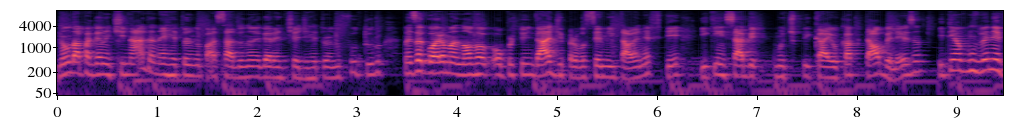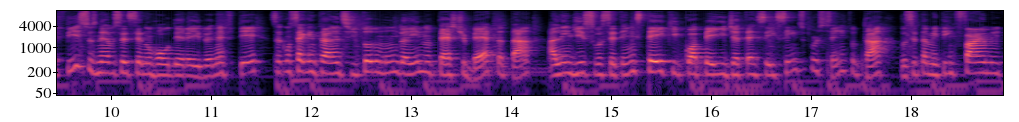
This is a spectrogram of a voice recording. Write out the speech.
Não dá pra garantir nada, né? Retorno passado não é garantia de retorno futuro, mas agora é uma nova oportunidade pra você mintar o NFT e, quem sabe, multiplicar o capital, beleza? E tem alguns benefícios, né? Você sendo holder aí do NFT, você consegue entrar antes de todo mundo aí no teste beta, tá? Além disso, você tem stake com API de até 600%, tá? Você também tem farming,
